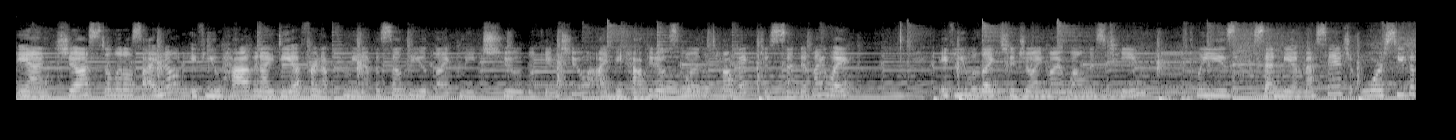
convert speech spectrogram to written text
And just a little side note if you have an idea for an upcoming episode that you'd like me to look into, I'd be happy to explore the topic. Just send it my way. If you would like to join my wellness team, please send me a message or see the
